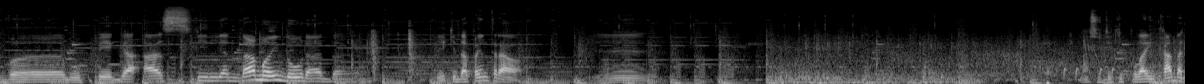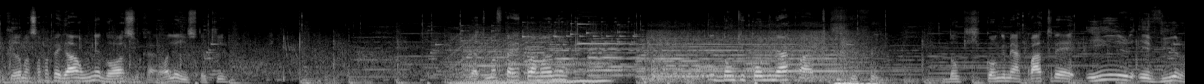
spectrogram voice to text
Vamos pegar as filhas da mãe dourada. E aqui dá pra entrar, ó. É. Nossa, eu tenho que pular em cada cama só pra pegar um negócio, cara. Olha isso daqui. E a turma fica reclamando de Donkey Kong 64. Donkey Kong 64 é ir e vir.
